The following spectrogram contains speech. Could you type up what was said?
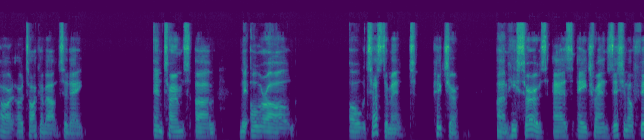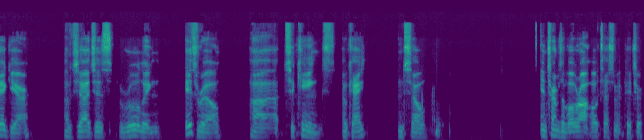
or, or talk about today in terms of the overall Old Testament picture. Um, he serves as a transitional figure of judges ruling Israel uh, to kings. Okay. And so, in terms of overall Old Testament picture,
